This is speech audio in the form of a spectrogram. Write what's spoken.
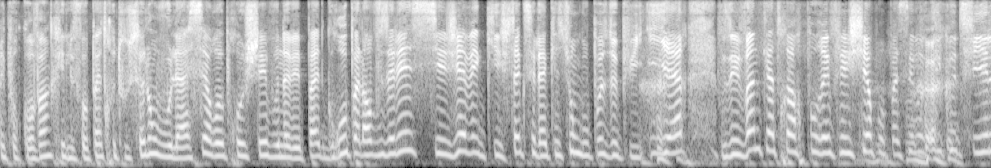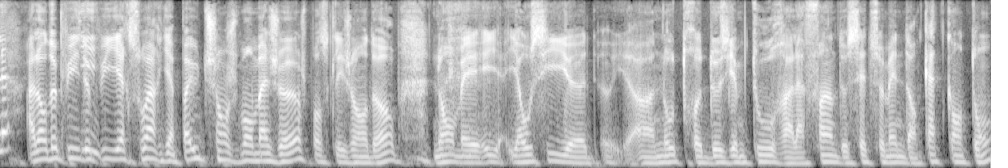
Et pour convaincre, il ne faut pas être tout seul. On vous l'a assez reproché. Vous n'avez pas de groupe. Alors vous allez siéger avec qui? Je sais que c'est la question que vous pose depuis hier. vous avez 24 heures pour réfléchir, pour passer vos petits coups de fil. Alors depuis, depuis hier soir, il n'y a pas eu de changement majeur. Je pense que les gens Non, mais il y a aussi euh, un autre deuxième tour à la fin de cette semaine dans quatre cantons.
